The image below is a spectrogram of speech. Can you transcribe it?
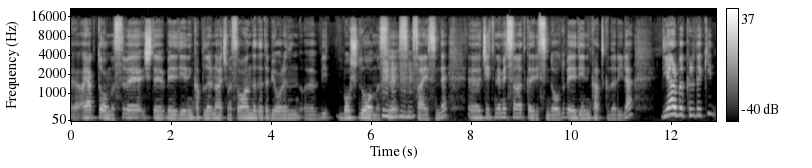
e, e, ayakta olması ve işte belediyenin kapılarını açması o anda da tabii oranın e, bir boşluğu olması Hı hı hı. s- sayesinde e, Çetin Emeç Sanat Galerisi'nde oldu belediyenin katkılarıyla. Diyarbakır'daki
